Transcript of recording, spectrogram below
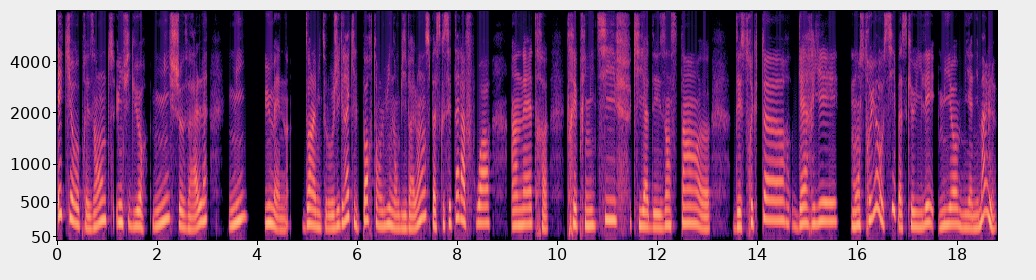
et qui représente une figure mi-cheval, mi-humaine. Dans la mythologie grecque, il porte en lui une ambivalence parce que c'est à la fois un être très primitif, qui a des instincts euh, destructeurs, guerriers, monstrueux aussi parce qu'il est mi-homme, mi-animal.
